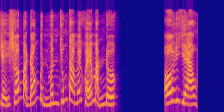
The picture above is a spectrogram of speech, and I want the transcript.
Dậy sớm mà đón bình minh chúng ta mới khỏe mạnh được. Ôi dào,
